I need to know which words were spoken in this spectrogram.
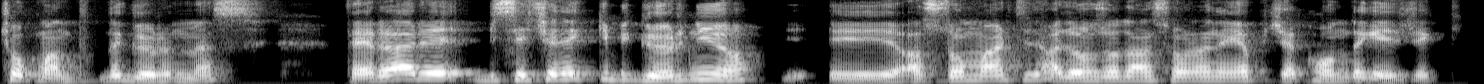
çok mantıklı görünmez. Ferrari bir seçenek gibi görünüyor. E, Aston Martin Alonso'dan sonra ne yapacak? Honda gelecek.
